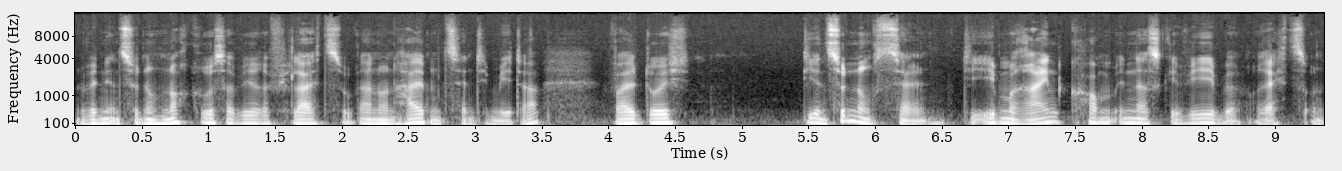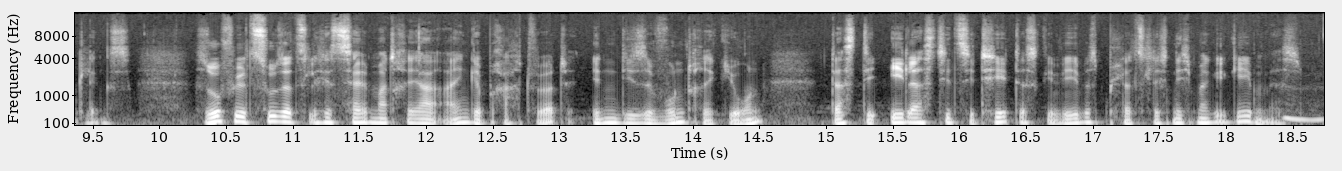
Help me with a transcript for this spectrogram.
Und wenn die Entzündung noch größer wäre, vielleicht sogar nur einen halben Zentimeter, weil durch die Entzündungszellen, die eben reinkommen in das Gewebe rechts und links, so viel zusätzliches Zellmaterial eingebracht wird in diese Wundregion, dass die Elastizität des Gewebes plötzlich nicht mehr gegeben ist. Mhm.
